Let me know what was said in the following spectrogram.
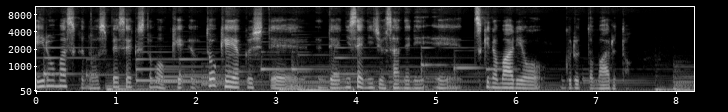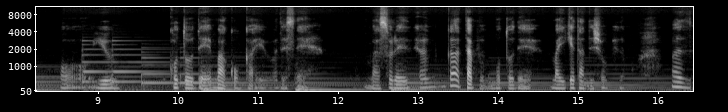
イーロン・マスクのスペース X ともと契約して、で、2023年に、えー、月の周りをぐるっと回るということで、まあ、今回はですね、まあ、それが多分元で、まあ、いけたんでしょうけども、まず、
